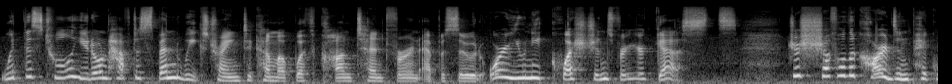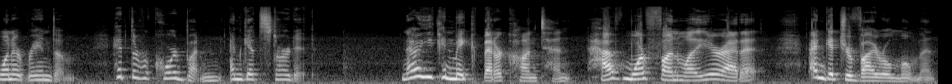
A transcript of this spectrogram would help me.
With this tool, you don't have to spend weeks trying to come up with content for an episode or unique questions for your guests. Just shuffle the cards and pick one at random, hit the record button, and get started. Now you can make better content, have more fun while you're at it, and get your viral moment.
